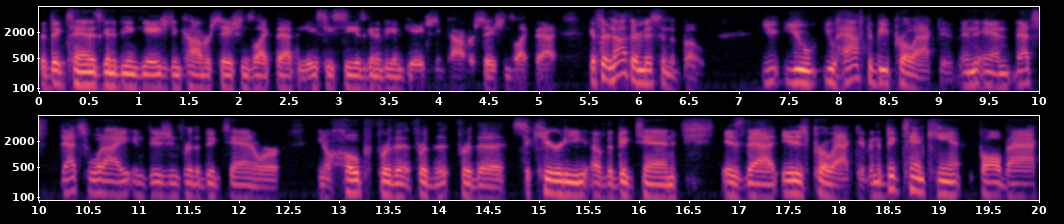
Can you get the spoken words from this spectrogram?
the big 10 is going to be engaged in conversations like that. The acc is going to be engaged in conversations like that. If they're not they're missing the boat. You you you have to be proactive. And and that's that's what i envision for the big 10 or you know hope for the for the for the security of the big 10 is that it is proactive. And the big 10 can't fall back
